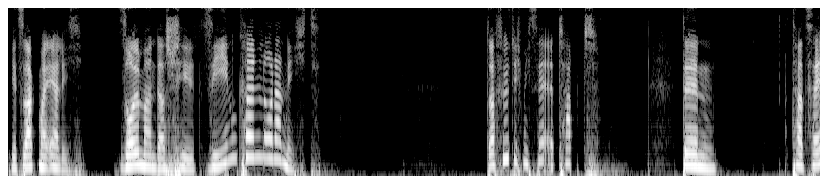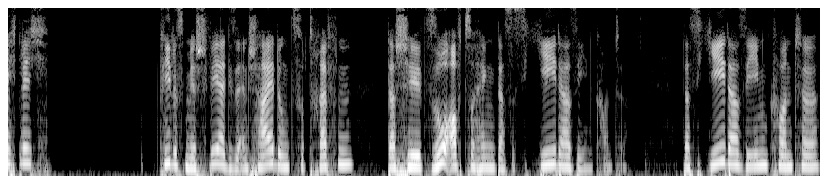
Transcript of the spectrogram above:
jetzt sag mal ehrlich, soll man das Schild sehen können oder nicht? Da fühlte ich mich sehr ertappt. Denn tatsächlich fiel es mir schwer, diese Entscheidung zu treffen, das Schild so aufzuhängen, dass es jeder sehen konnte. Dass jeder sehen konnte,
